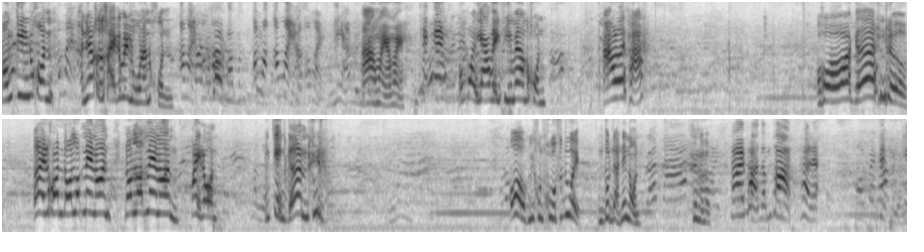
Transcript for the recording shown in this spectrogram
ของจริงทุกคนอันนี้คือใครก็ไม่รู้นะทุกคนเอาใหม่เอาใหม่เอาใหม่เอาใหม่ครับเอาใหม่นี่ครับอ่าเอาใหม่เอาใหม่แค่แกล้งต้องปล่อยยาวไปอีกทีไหมล่ะทุกคน เอาเลยผาโอ้โหเกินเอ้ยทุกคนโดนรถแน่นอน โดนรถแน่นอน ไม่โดนมันเก่งเกิน โอ้ มีคุณครูซะด้วย ผมโดนด่าแน่นอนให้ผ่าจำท่าท่าเนี้ยเด็ดเหลืองไง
